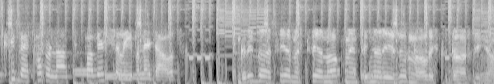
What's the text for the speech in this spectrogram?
gribēju parunāt par veselību nedaudz. Gribētu iemest vienu akmentiņu arī žurnālistu dārziņā.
